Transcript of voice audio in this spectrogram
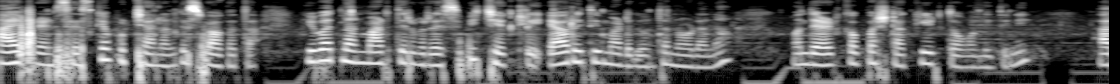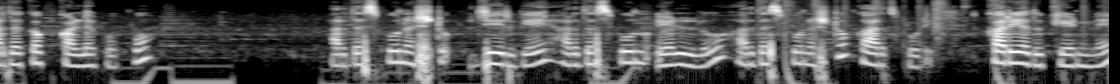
Hi friends, S K food ಚಾನಲ್ಗೆ ಸ್ವಾಗತ. ಇವತ್ತು ನಾನು ಮಾಡ್ತಿರುವ ರೆಸಿಪಿ ಚಕ್ಲಿ. ಯಾವ ರೀತಿ ಮಾಡೋದು ಅಂತ ನೋಡೋಣ. ಒಂದು ಎರಡು ಕಪ್ಪಷ್ಟು ಅಕ್ಕಿ ಹಿಟ್ಟು ತೊಗೊಂಡಿದ್ದೀನಿ. ಅರ್ಧ ಕಪ್ ಕಡಲೆಪಪ್ಪು ಅರ್ಧ ಸ್ಪೂನಷ್ಟು ಜೀರಿಗೆ. ಅರ್ಧ ಸ್ಪೂನ್ ಎಳ್ಳು. ಅರ್ಧ ಸ್ಪೂನಷ್ಟು ಖಾರದ ಪುಡಿ. ಕರಿಯೋದಕ್ಕೆ ಎಣ್ಣೆ.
